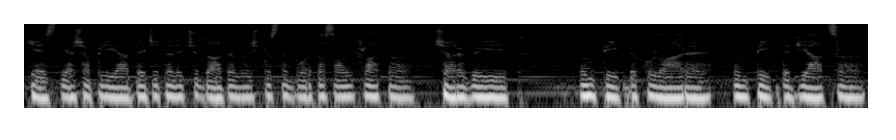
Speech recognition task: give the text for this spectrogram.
Chestia și-a pliat degetele ciudate lungi peste burta sa umflată și a răgăit. Un pic de culoare, un pic de viață,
